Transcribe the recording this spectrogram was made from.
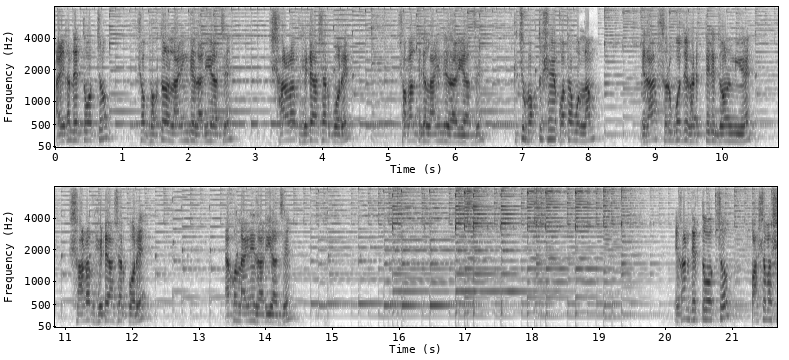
আর এখানে দেখতে পাচ্ছ, সব ভক্তরা লাইন দিয়ে দাঁড়িয়ে আছে। সারা রাত হেঁটে আসার পরে সকাল থেকে লাইন দিয়ে দাঁড়িয়ে আছে। কিছু ভক্তের সঙ্গে কথা বললাম। এরা স্বরূপগঞ্জের ঘাটের থেকে জল নিয়ে সারা রাত হেঁটে আসার পরে এখন লাইনে দাঁড়িয়ে আছে। এখানে দেখতে পাচ্ছ, পাশাপাশি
